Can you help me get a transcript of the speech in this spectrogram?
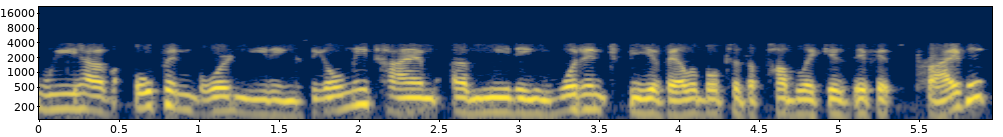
we have open board meetings. The only time a meeting wouldn't be available to the public is if it's private,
